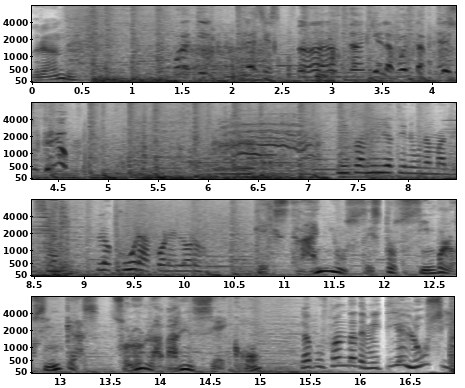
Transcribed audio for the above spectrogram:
Grande. Por aquí. Gracias. Ah, aquí a la vuelta. Eso creo. Mi familia tiene una maldición. Locura por el oro. Qué extraños estos símbolos incas. ¿Solo lavar en seco? La bufanda de mi tía Lucy. ¿Qué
